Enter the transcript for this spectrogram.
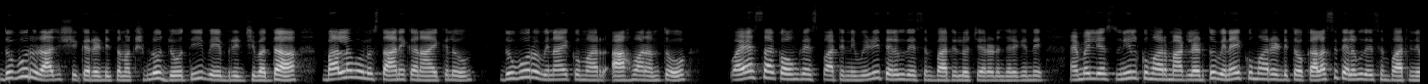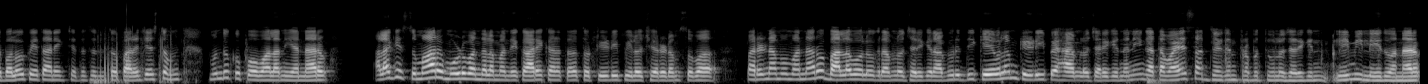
దువ్వూరు రాజశేఖర్ రెడ్డి సమక్షంలో జ్యోతి వే బ్రిడ్జి వద్ద బల్లవోలు స్థానిక నాయకులు దువ్వూరు వినయ్ కుమార్ ఆహ్వానంతో వైఎస్ఆర్ కాంగ్రెస్ పార్టీని వీడి తెలుగుదేశం పార్టీలో చేరడం జరిగింది. ఎమ్మెల్యే సునీల్ కుమార్ మాట్లాడుతూ వినయ్ కుమార్ రెడ్డితో కలిసి తెలుగుదేశం పార్టీని బలోపేతానికి చిత్తశుద్ధితో పనిచేస్తూ ముందుకు పోవాలని అన్నారు. అలాగే సుమారు మూడు వందల మంది కార్యకర్తలతో టీడీపీలో చేరడం శుభ పరిణామం అన్నారు. బాలవోలు గ్రామంలో జరిగిన అభివృద్ధి కేవలం టీడీపీ హయాంలో జరిగిందని గత వైఎస్ఆర్ జగన్ ప్రభుత్వంలో జరిగింది ఏమీ లేదు అన్నారు.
